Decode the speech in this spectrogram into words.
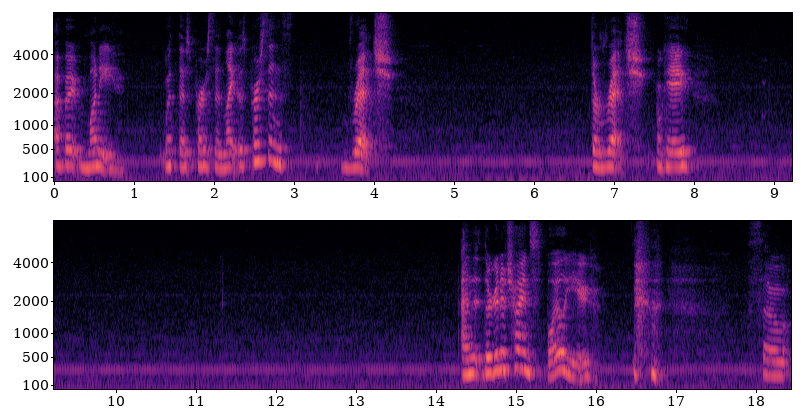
about money with this person. Like this person's rich. They're rich, okay? And they're gonna try and spoil you. so,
